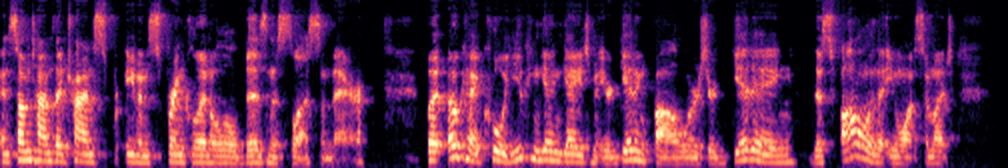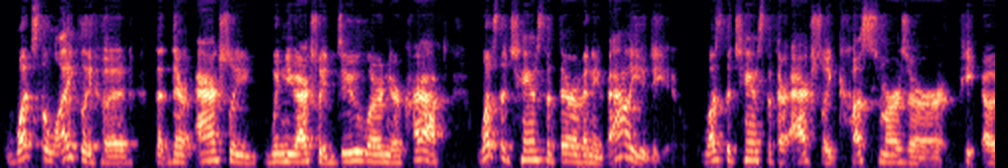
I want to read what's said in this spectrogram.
And sometimes they try and sp- even sprinkle in a little business lesson there. But okay, cool, you can get engagement, you're getting followers, you're getting this following that you want so much. What's the likelihood that they're actually, when you actually do learn your craft, what's the chance that they're of any value to you? What's the chance that they're actually customers or uh,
